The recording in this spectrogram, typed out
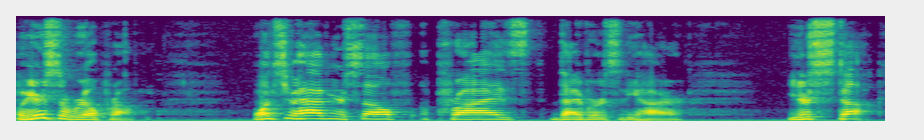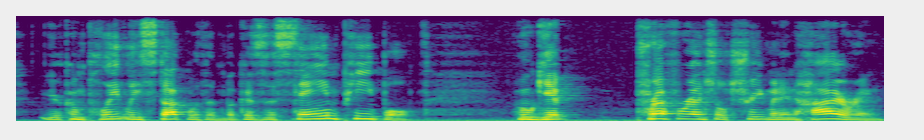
but here's the real problem. Once you have yourself a prized diversity hire, you're stuck. You're completely stuck with them because the same people who get preferential treatment in hiring,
